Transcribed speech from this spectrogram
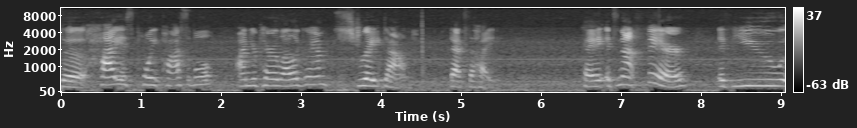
the highest point possible on your parallelogram straight down. That's the height. Okay, it's not fair if you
